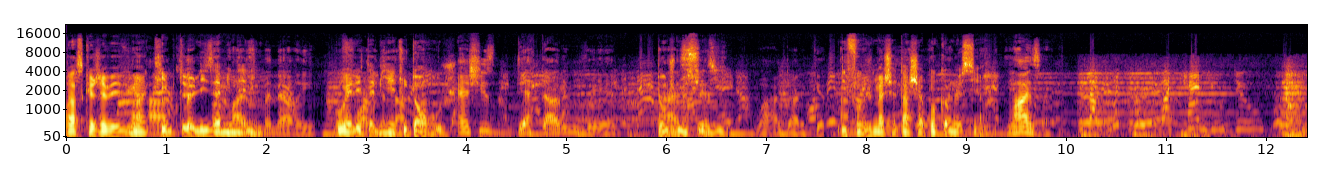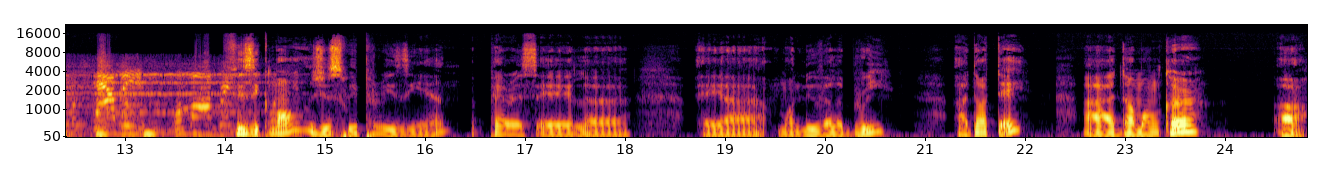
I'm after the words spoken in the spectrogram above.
parce que j'avais vu un clip de Lisa Minnelli où elle est habillée tout en rouge. Donc je me suis dit, il faut que je m'achète un chapeau comme le sien. Physiquement, je suis parisien. Paris est, le, euh, mon nouvel abri adopté. Dans mon cœur, ah,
